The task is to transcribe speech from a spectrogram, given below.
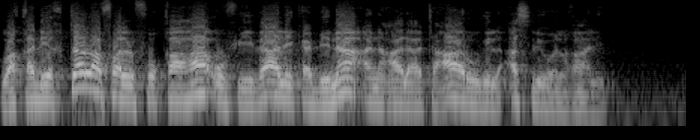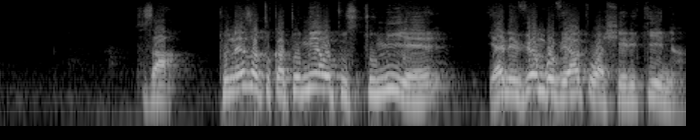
wakad ikhtalafa lfuqahau fi dhalika binaan ala taarudhi lasli walghalib. Sasa tunaweza tukatumia au tusitumie yani vyombo vya watu washirikina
